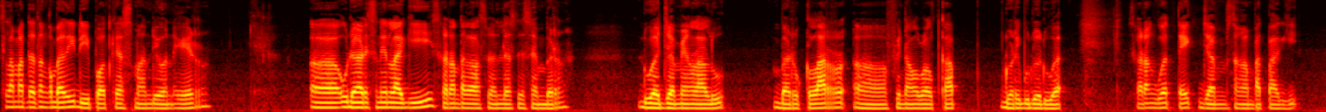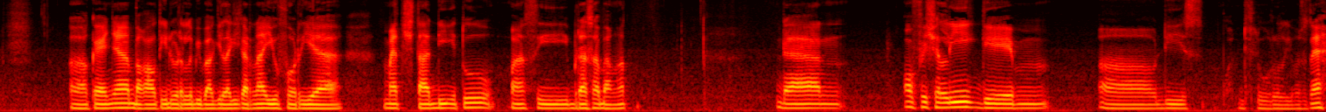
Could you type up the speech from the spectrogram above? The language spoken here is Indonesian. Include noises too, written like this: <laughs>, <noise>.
Selamat datang kembali di podcast Mandi on Air. Eh, udah hari Senin lagi, sekarang tanggal 19 Desember. Dua jam yang lalu baru kelar eh, final World Cup 2022. Sekarang gue take jam setengah 4 pagi. Eh, kayaknya bakal tidur lebih pagi lagi karena euforia match tadi itu masih berasa banget. Dan officially game uh, di di seluruh liga maksudnya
